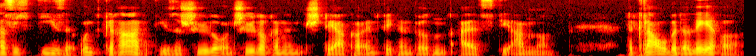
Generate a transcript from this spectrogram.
dass sich diese und gerade diese Schüler und Schülerinnen stärker entwickeln würden als die anderen. Der Glaube der Lehrer,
